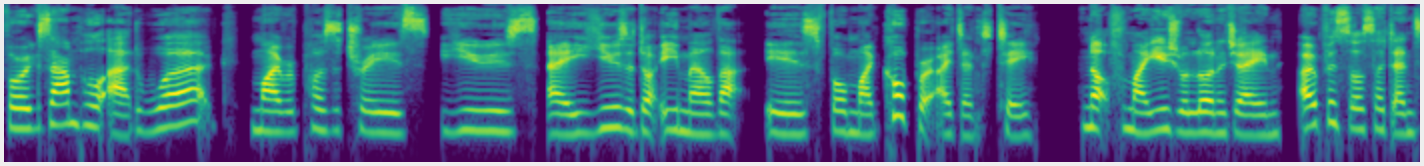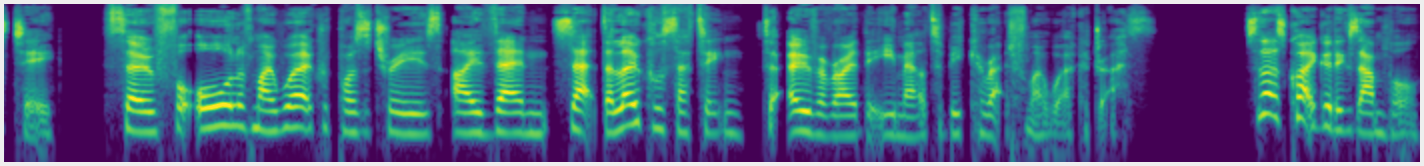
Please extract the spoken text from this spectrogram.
For example, at work, my repositories use a user.email that is for my corporate identity, not for my usual Lorna Jane open source identity. So for all of my work repositories, I then set the local setting to override the email to be correct for my work address. So that's quite a good example.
